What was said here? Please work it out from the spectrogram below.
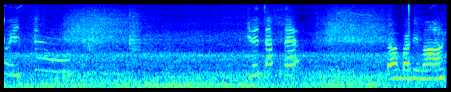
といって入れちゃって。頑張ります。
